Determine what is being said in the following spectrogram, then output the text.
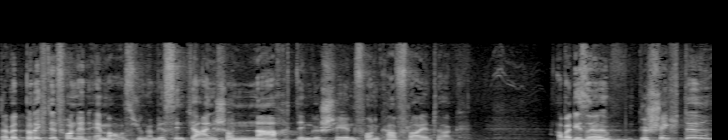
da wird berichtet von den Emmaus-Jüngern. Wir sind ja eigentlich schon nach dem Geschehen von Karfreitag. Aber diese Geschichte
